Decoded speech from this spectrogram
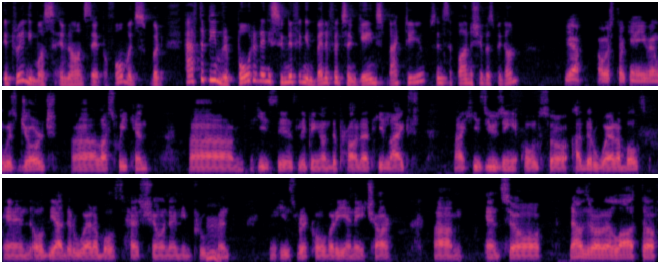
it really must enhance their performance. But have the team reported any significant benefits and gains back to you since the partnership has begun? Yeah, I was talking even with George uh, last weekend. Um, he's, he's sleeping on the product he likes. Uh, he's using also other wearables, and all the other wearables has shown an improvement mm. in his recovery and HR. Um, and so now there are a lot of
